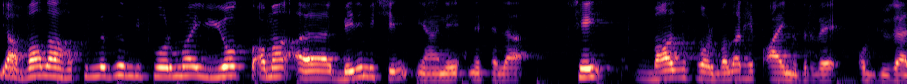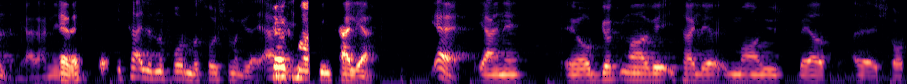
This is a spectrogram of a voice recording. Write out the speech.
Ya valla hatırladığım bir forma yok ama e, benim için yani mesela şey bazı formalar hep aynıdır ve o güzeldir yani. Hani evet. İtalya'nın forması hoşuma gider. Yani, gök mavi İtalya. Evet yani e, o gök mavi İtalya mavi üst beyaz e, şort.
